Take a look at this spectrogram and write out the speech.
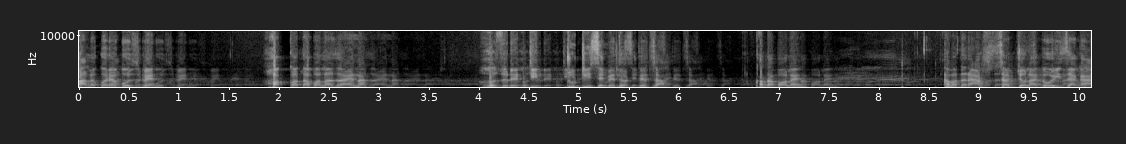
ভালো করে বুঝবেন। হক কথা বলা যায় না। হুজুরের টুটি চেপে ধরতে চায়। কথা বলেন। আমাদের আশ্চর্য লাগে ওই জায়গা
